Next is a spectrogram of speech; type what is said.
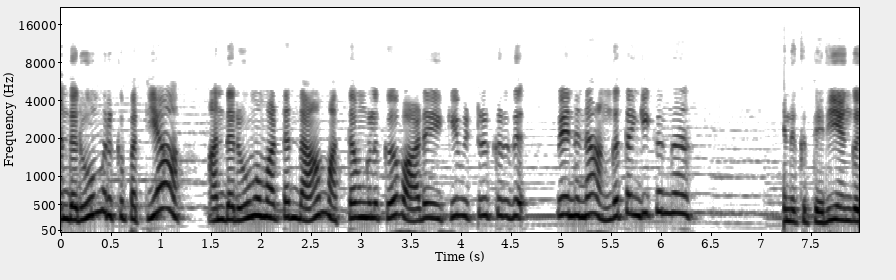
அந்த ரூம் இருக்கு பத்தியா? அந்த ரூமை மட்டும்தான் மற்றவங்களுக்கு வாடகைக்கு விட்டுருக்குறது. வேணும்னா அங்கே தங்கிக்குங்க. எனக்கு தெரியும் எங்க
